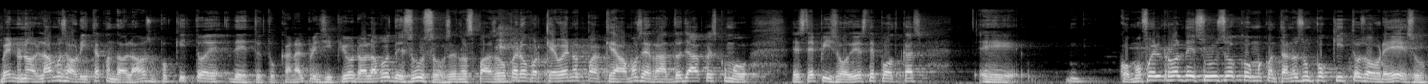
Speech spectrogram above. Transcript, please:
Bueno, no hablamos ahorita cuando hablamos un poquito de, de Tutucán al principio, no hablamos de Suso, se nos pasó, pero porque bueno, para que vamos cerrando ya pues como este episodio, este podcast, eh, ¿cómo fue el rol de Suso? ¿Cómo contarnos un poquito sobre eso?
